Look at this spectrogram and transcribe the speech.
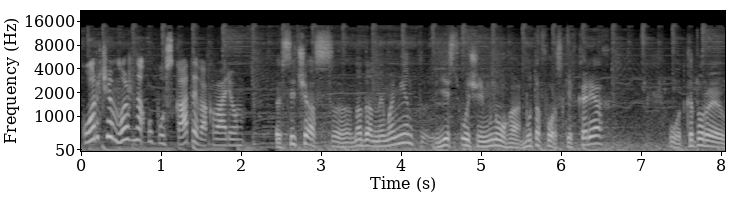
Корчі можна опускати в акваріум. Сейчас, э, на данный момент, есть очень много бутафорских коряг, вот, которые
